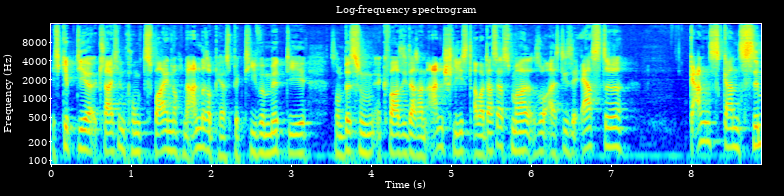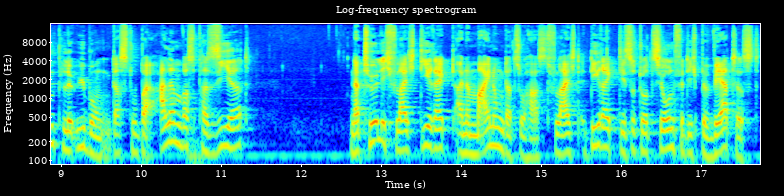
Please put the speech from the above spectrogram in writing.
ich gebe dir gleich in Punkt 2 noch eine andere Perspektive mit, die so ein bisschen quasi daran anschließt, aber das erstmal so als diese erste ganz, ganz simple Übung, dass du bei allem, was passiert, natürlich vielleicht direkt eine Meinung dazu hast, vielleicht direkt die Situation für dich bewertest,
